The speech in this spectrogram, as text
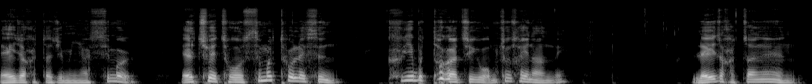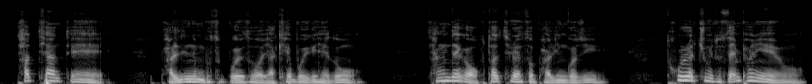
레이저 갖다 주면이야 스몰. 애초에 저 스몰 톨렛은 크기부터가 지금 엄청 차이 나는데. 레이저 가짜는 타티한테 발리는 모습 보여서 약해 보이긴 해도 상대가 업타티라서 발린 거지. 톨렛 중에서 센 편이에요.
